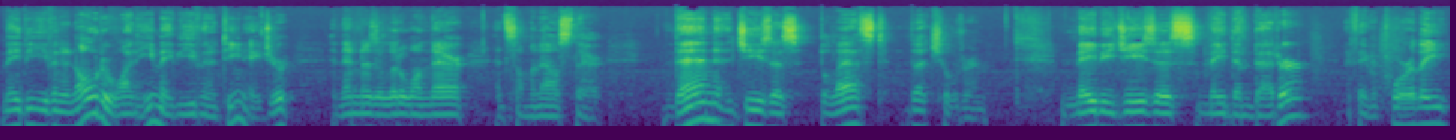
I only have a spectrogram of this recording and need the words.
maybe even an older one. He may be even a teenager and then there's a little one there and someone else there. Then Jesus blessed the children. Maybe Jesus made them better if they were poorly,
